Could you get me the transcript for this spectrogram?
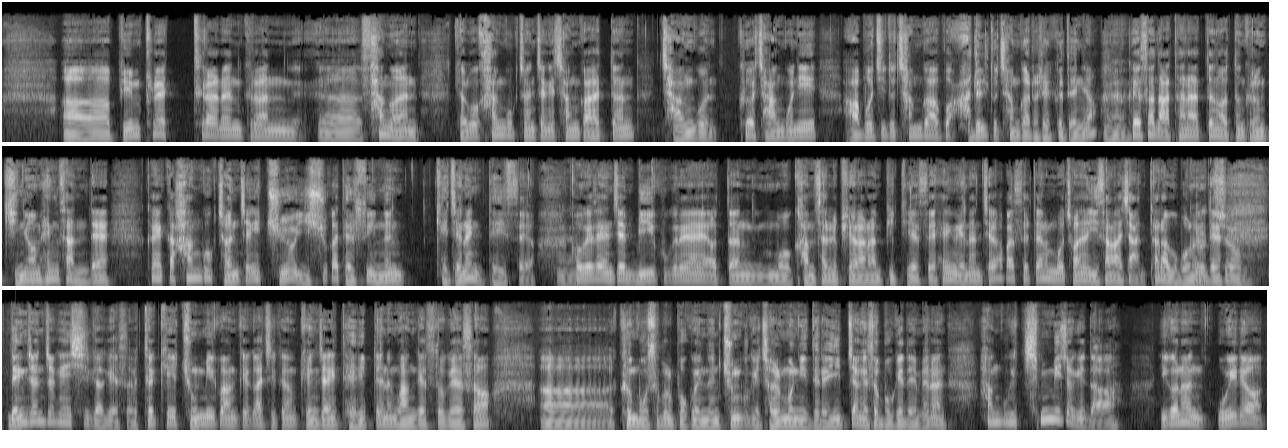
어, 빈 플 래트라는 그런 어, 상은 결국 한국 전쟁에 참가했던 장군 그 장군이 아버지도 참가하고 아들도 참가를 했거든요. 네. 그래서 나타났던 어떤 그런 기념 행사인데 그러니까 한국 전쟁이 주요 이슈가 될 수 있는 계제는 돼 있어요. 네. 거기서 이제 미국의 어떤 뭐 감사를 표현한 BTS의 행위는 제가 봤을 때는 뭐 전혀 이상하지 않다라고 보는데 그렇죠. 냉전적인 시각에서 특히 중미 관계가 지금 굉장히 대립되는 관계 속에서 어그 모습을 보고 있는 중국의 젊은이들의 입장에서 보게 되면은 한국이 친미적이다. 이거는 오히려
